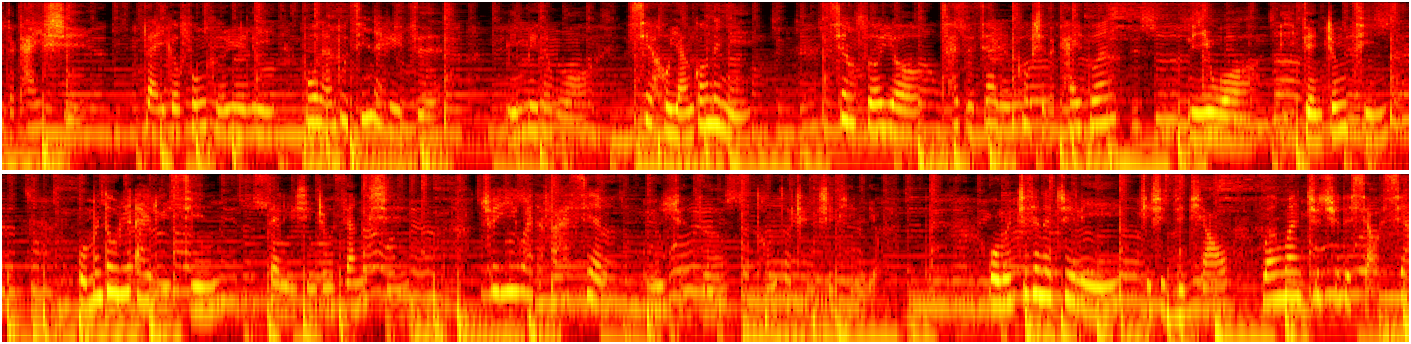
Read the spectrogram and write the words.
的开始，在一个风和日丽、波澜不惊的日子，明媚的我邂逅阳光的你，像所有才子佳人故事的开端，你我一见钟情。我们都热爱旅行，在旅行中相识，却意外的发现我们选择同一座城市停留。我们之间的距离只是几条弯弯曲曲的小巷，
